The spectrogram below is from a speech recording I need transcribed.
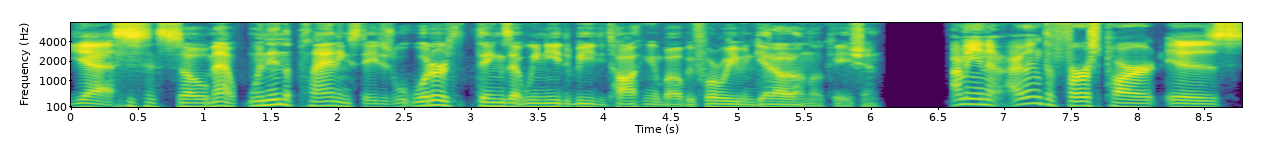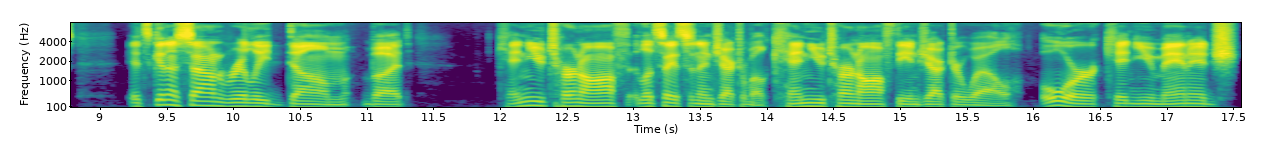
Yes. So, Matt, when in the planning stages, wh- what are things that we need to be talking about before we even get out on location? I mean, I think the first part is it's going to sound really dumb, but can you turn off, let's say it's an injector well, can you turn off the injector well? Or can you manage,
